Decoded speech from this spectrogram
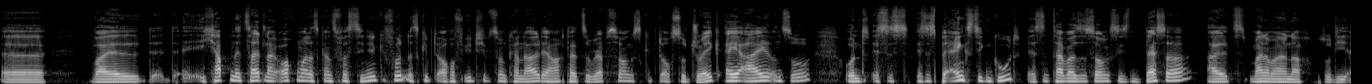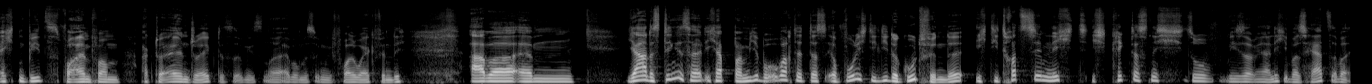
Äh, weil ich habe eine Zeit lang auch mal das ganz faszinierend gefunden. Es gibt auch auf YouTube so einen Kanal, der macht halt so Rap-Songs. Es gibt auch so Drake AI und so. Und es ist, es ist beängstigend gut. Es sind teilweise Songs, die sind besser als meiner Meinung nach so die echten Beats, vor allem vom aktuellen Drake. Das ist irgendwie das neue Album ist irgendwie voll wack, finde ich. Aber ähm, ja, das Ding ist halt, ich habe bei mir beobachtet, dass, obwohl ich die Lieder gut finde, ich die trotzdem nicht, ich krieg das nicht so, wie sagen, ja, nicht übers Herz, aber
